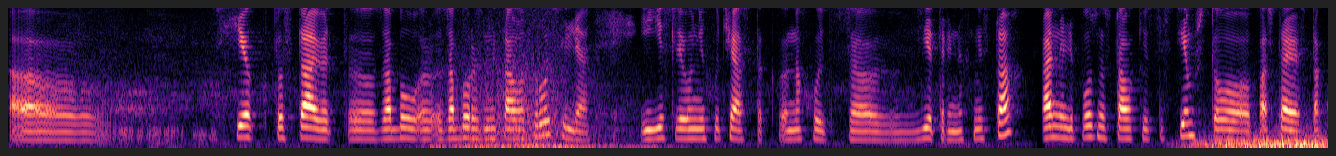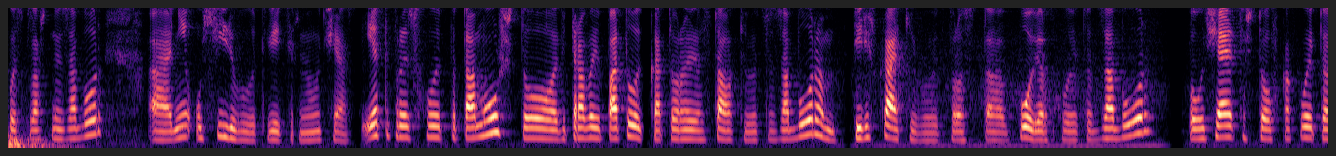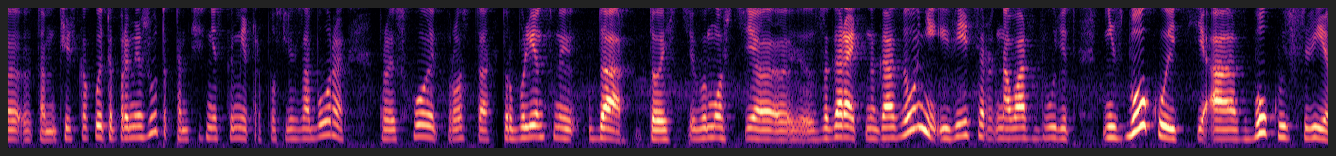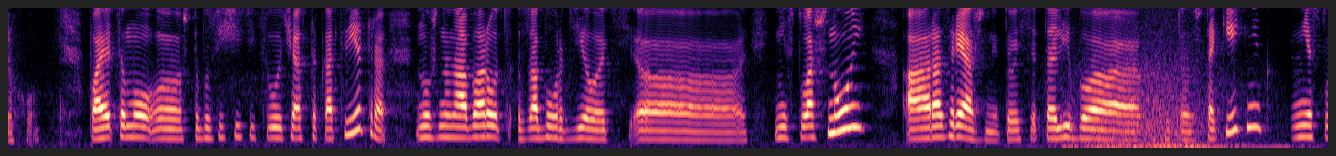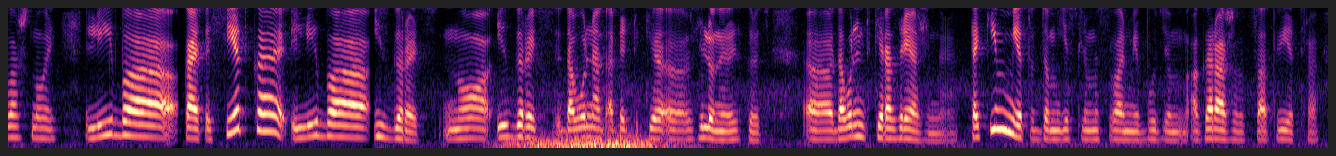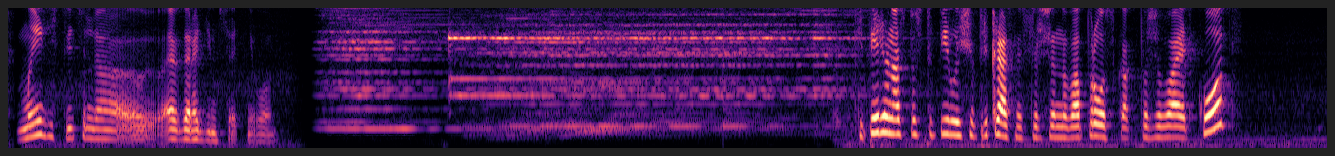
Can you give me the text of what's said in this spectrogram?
Э, все, кто ставит э, забор, забор из металлопрофиля, и если у них участок находится в ветреных местах, рано или поздно сталкиваются с тем, что поставив такой сплошной забор, они усиливают ветерный участок. И это происходит потому, что ветровые потоки, которые сталкиваются с забором, перескакивают просто поверху этот забор, Получается, что в какой-то, там, через какой-то промежуток, там, через несколько метров после забора происходит просто турбулентный удар. То есть вы можете э, загорать на газоне, и ветер на вас будет не сбоку идти, а сбоку и сверху. Поэтому, э, чтобы защитить свой участок от ветра, нужно наоборот забор делать э, не сплошной, а разряженный. То есть это либо какой-то штакетник, не сплошной, либо какая-то сетка, либо изгородь. Но изгородь довольно, опять-таки, э, зеленая изгородь, довольно-таки разряженная. Таким методом, если мы с вами будем огораживаться от ветра, мы действительно огородимся от него. Теперь у нас поступил еще прекрасный совершенно вопрос, как поживает кот.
